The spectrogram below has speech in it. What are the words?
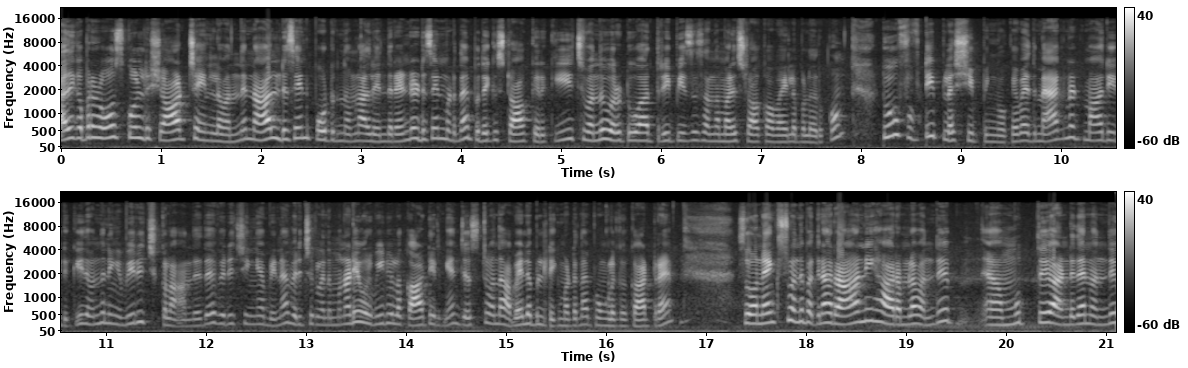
அதுக்கப்புறம் ரோஸ் கோல்டு ஷார்ட் செயினில் வந்து நாலு டிசைன் போட்டிருந்தோம்னா அதில் இந்த ரெண்டு டிசைன் மட்டும் தான் இப்போதைக்கு ஸ்டாக் இருக்குது ஈச் வந்து ஒரு டூ ஆர் த்ரீ பீசஸ் அந்த மாதிரி ஸ்டாக் அவைலபிள் இருக்கும். டூ ஃபிஃப்டி ப்ளஸ் ஷிப்பிங் ஓகேவா இது மேக்னெட் மாதிரி இருக்குது இது வந்து நீங்கள் விரிச்சுக்கலாம். அந்த இதை விரிச்சிங்க அப்படின்னா விரிச்சுக்கலாம். இது முன்னாடியே ஒரு வீடியோவில் காட்டியிருக்கேன். ஜஸ்ட் வந்து அவைலபிலிட்டிக்கு மட்டும் தான் இப்போ உங்களுக்கு காட்டுறேன். ஸோ நெக்ஸ்ட் வந்து பார்த்தீங்கன்னா ராணி ஹாரமில் வந்து முத்து அண்ட் தென் வந்து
